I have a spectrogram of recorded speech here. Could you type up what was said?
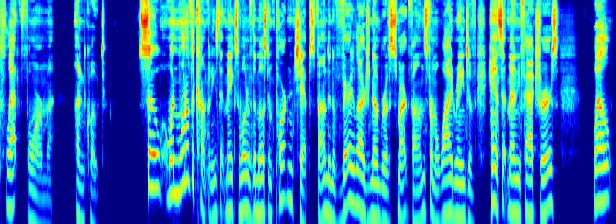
platform, unquote. So, when one of the companies that makes one of the most important chips found in a very large number of smartphones from a wide range of handset manufacturers, well,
